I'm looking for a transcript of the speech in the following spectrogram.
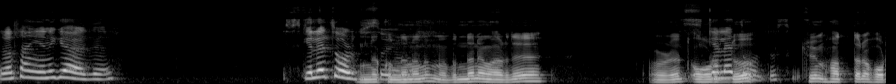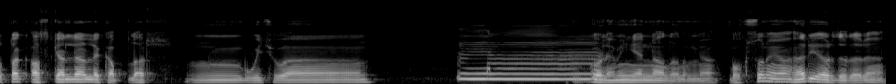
Zaten yeni geldi. İskelet Bunu da ordusu. kullanalım mı? Bunda ne vardı? Evet, İskelet ordu ordusu. tüm hatları hortlak askerlerle kaplar. Hmm, which one? Hmm, Golemin yerini alalım ya. Baksana ya her yerdeler ha.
